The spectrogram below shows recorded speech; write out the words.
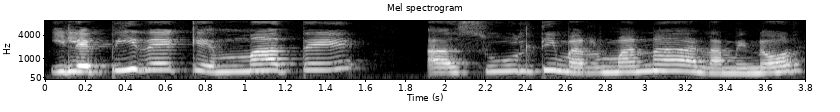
y le pide que mate a su última hermana, a la menor,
